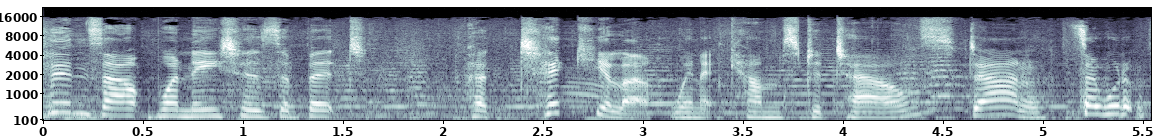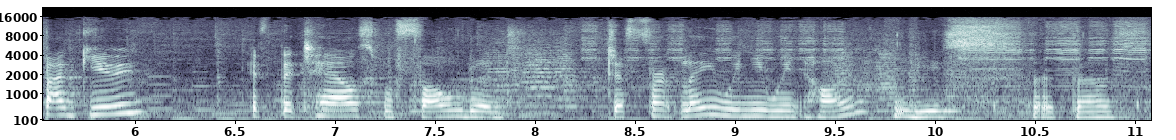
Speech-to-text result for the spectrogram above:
Turns out Juanita's a bit particular when it comes to towels. Done. So would it bug you if the towels were folded differently when you went home? Yes, it does.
